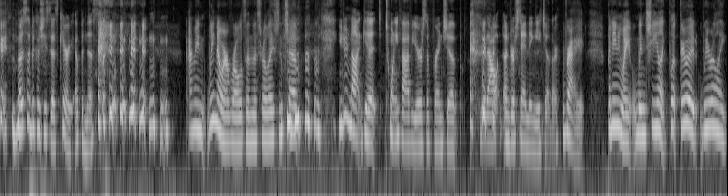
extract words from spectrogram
it. Mostly because she says, Carrie, open this. I mean, we know our roles in this relationship. you do not get 25 years of friendship without understanding each other. right. But anyway, when she like flipped through it, we were like,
